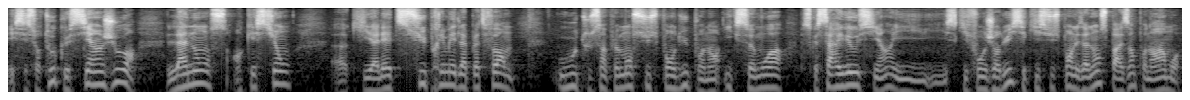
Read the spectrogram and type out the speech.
Et c'est surtout que si un jour, l'annonce en question qui allait être supprimée de la plateforme ou tout simplement suspendue pendant X mois, parce que ça arrivait aussi, hein, ce qu'ils font aujourd'hui, c'est qu'ils suspendent les annonces, par exemple, pendant un mois.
